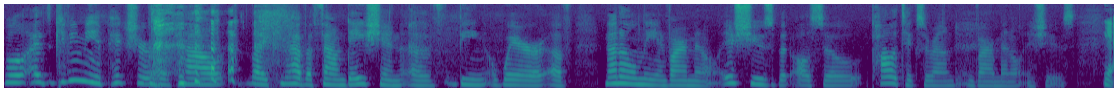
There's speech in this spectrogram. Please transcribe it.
Well, it's giving me a picture of how, like, you have a foundation of being aware of not only environmental issues but also politics around environmental issues. Yeah.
